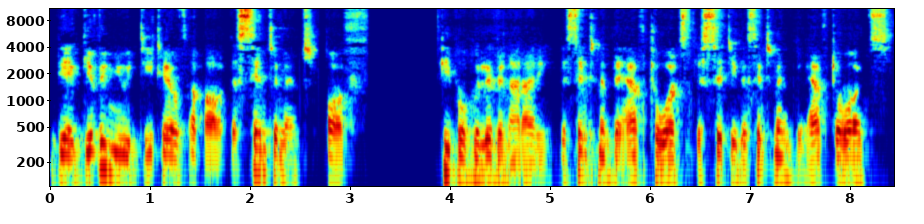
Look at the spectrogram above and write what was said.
they're giving you details about the sentiment of people who live in Harare, the sentiment they have towards the city, the sentiment they have towards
